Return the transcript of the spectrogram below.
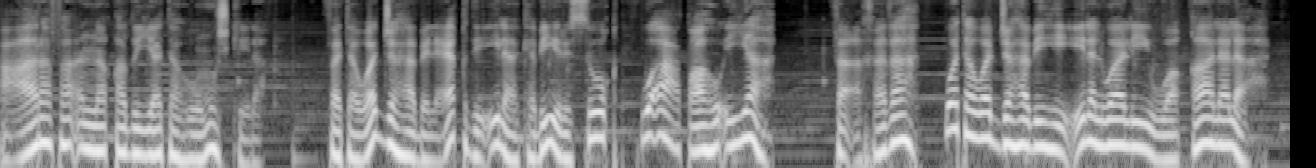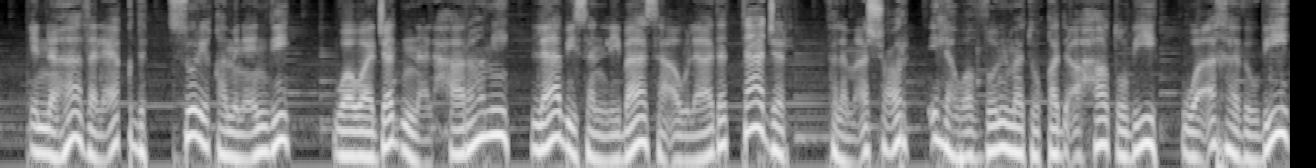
عرف أن قضيته مشكلة. فتوجه بالعقد إلى كبير السوق وأعطاه إياه. فأخذه وتوجه به إلى الوالي وقال له إن هذا العقد سرق من عندي ووجدنا الحرامي لابسا لباس أولاد التاجر فلم أشعر إلا والظلمة قد أحاطوا بي وأخذوا بي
